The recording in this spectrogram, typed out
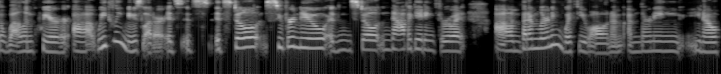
the well and queer uh, weekly newsletter. It's it's it's still super new and still navigating through it um, but i'm learning with you all and i'm, I'm learning you know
